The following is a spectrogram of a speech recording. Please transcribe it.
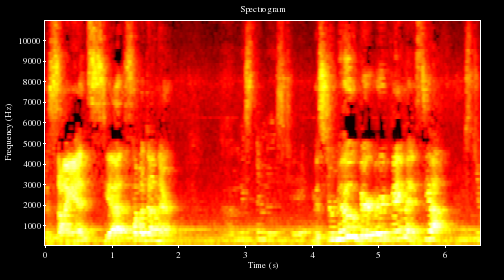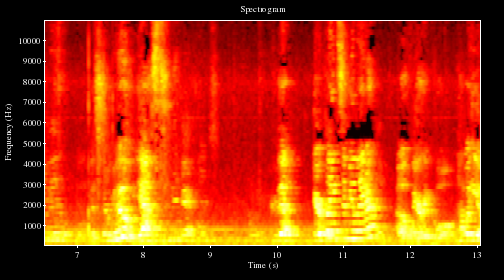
The science. Yes. How about down there? Uh, Mr. Moo's trick. Mr. Moo, very, very famous. Yeah. Mr. Moo. Mr. Moo, yes. Airplanes. The airplane simulator? Oh, very cool. How about you?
